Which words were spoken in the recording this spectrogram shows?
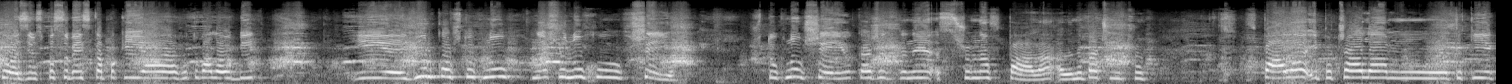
козів з пасовиська, поки я готувала обід. І Юрко штовхнув нашу нуху в шию. Штовхнув шию, каже що вона впала, але не бачу нічого. впала і почала такі, як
